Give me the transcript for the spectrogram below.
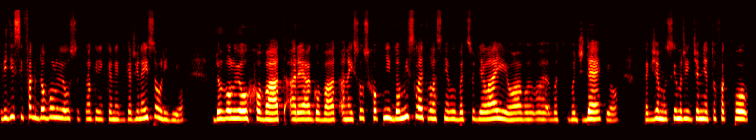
lidi si fakt dovolují, tak někteří nejsou lidi, jo, dovolují chovat a reagovat a nejsou schopni domyslet vlastně vůbec, co dělají, jo, a oč jde, jo. Takže musím říct, že mě to fakt po,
